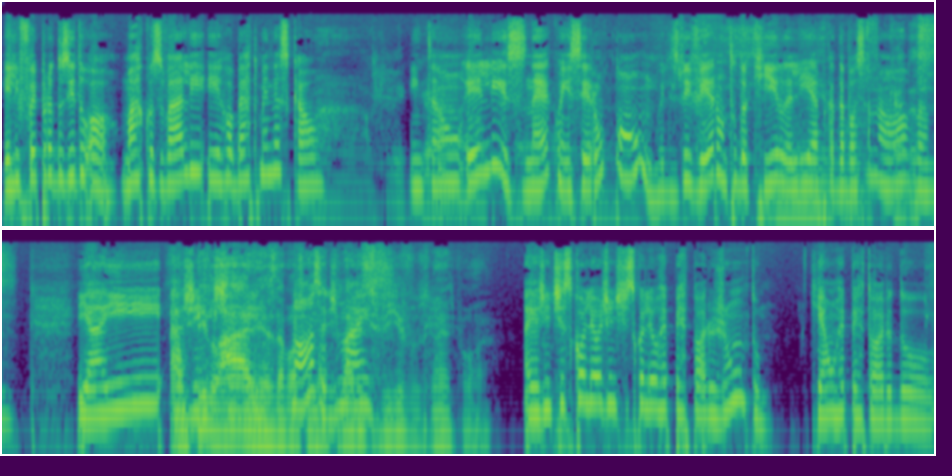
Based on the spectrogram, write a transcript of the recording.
Ele foi produzido, ó, Marcos Vale e Roberto Menescal. Então, eles, né, conheceram o Tom, eles viveram tudo aquilo ali, época da Bossa Nova. caras E aí a São gente. pilares da bossa Nossa, nova, demais. pilares vivos, né? Pô. Aí a gente escolheu, a gente escolheu o repertório junto que é um repertório do,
